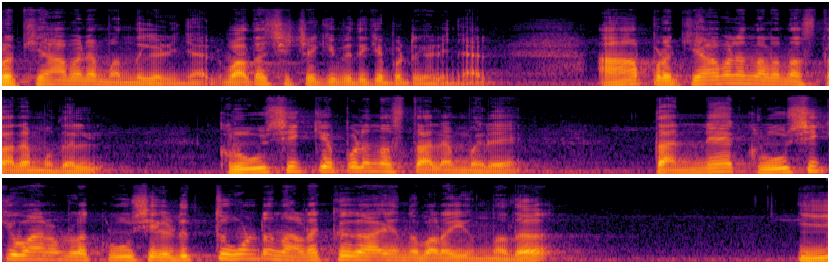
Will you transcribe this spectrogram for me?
പ്രഖ്യാപനം വന്നു കഴിഞ്ഞാൽ വധശിക്ഷയ്ക്ക് വിധിക്കപ്പെട്ട് കഴിഞ്ഞാൽ ആ പ്രഖ്യാപനം നടന്ന സ്ഥലം മുതൽ ക്രൂശിക്കപ്പെടുന്ന സ്ഥലം വരെ തന്നെ ക്രൂശിക്കുവാനുള്ള ക്രൂശ് എടുത്തുകൊണ്ട് നടക്കുക എന്ന് പറയുന്നത് ഈ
